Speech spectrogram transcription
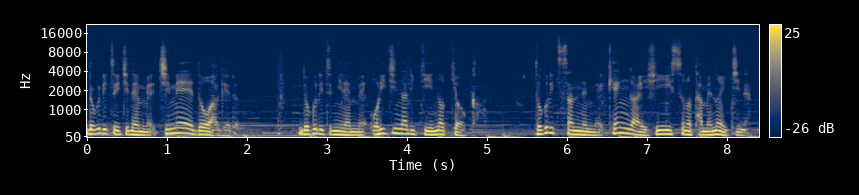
独立1年目知名度を上げる。独立2年目オリジナリティの強化。独立3年目県外進出のための1年。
